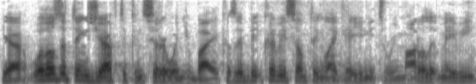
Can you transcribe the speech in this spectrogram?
Yeah, well, those are things you have to consider when you buy it, because it be, could be something like, hey, you need to remodel it maybe,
